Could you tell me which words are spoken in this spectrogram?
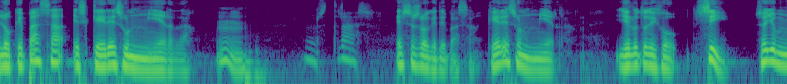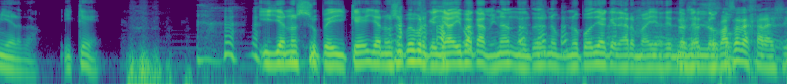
lo que pasa es que eres un mierda. Mm. Ostras. Eso es lo que te pasa, que eres un mierda. Y el otro dijo, sí, soy un mierda. ¿Y qué? Y ya no supe y qué, ya no supe porque ya iba caminando, entonces no, no podía quedarme ahí haciendo ¿Nos, el loco. vas a dejar así?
